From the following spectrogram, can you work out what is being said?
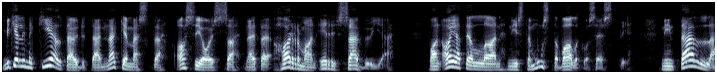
Mikäli me kieltäydytään näkemästä asioissa näitä harmaan eri sävyjä, vaan ajatellaan niistä mustavalkoisesti, niin tällä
